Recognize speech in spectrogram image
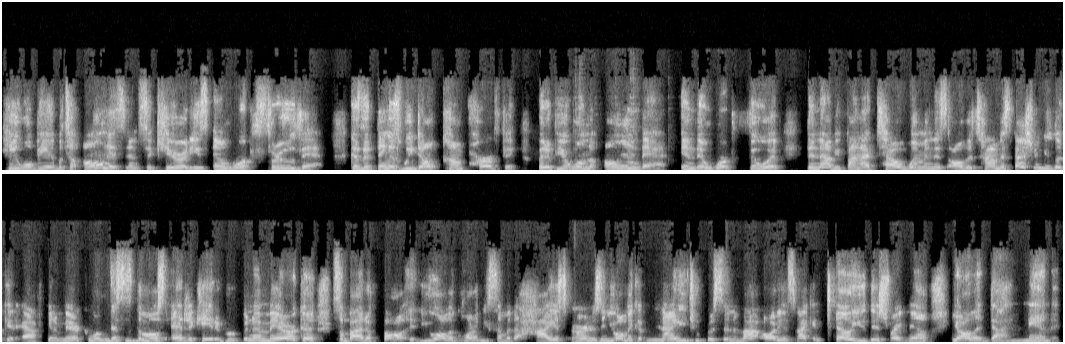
he will be able to own his insecurities and work through that. Because the thing is, we don't come perfect. But if you're willing to own that and then work through it, then that'll be fine. I tell women this all the time, especially when you look at African American women. This is the most educated group in America. So by default, you all are going to be some of the highest earners. And you all make up 92% of my audience. And I can tell you this right now, y'all are dynamic.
